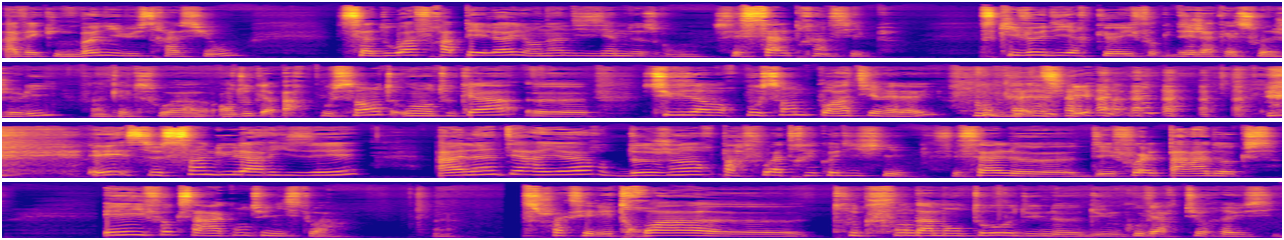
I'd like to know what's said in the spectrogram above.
avec une bonne illustration, ça doit frapper l'œil en un dixième de seconde. C'est ça le principe. Ce qui veut dire qu'il faut déjà qu'elle soit jolie, enfin qu'elle soit en tout cas pas repoussante, ou en tout cas euh, suffisamment repoussante pour attirer l'œil, on va dire. et se singulariser à l'intérieur de genres parfois très codifiés. C'est ça le, des fois le paradoxe. Et il faut que ça raconte une histoire. Voilà. Je crois que c'est les trois euh, trucs fondamentaux d'une d'une couverture réussie.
